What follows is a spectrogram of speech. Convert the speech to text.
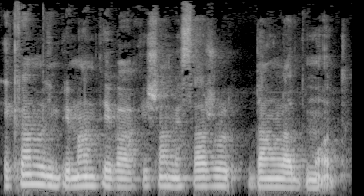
Ecranul imprimantei va afișa mesajul Download Mode.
